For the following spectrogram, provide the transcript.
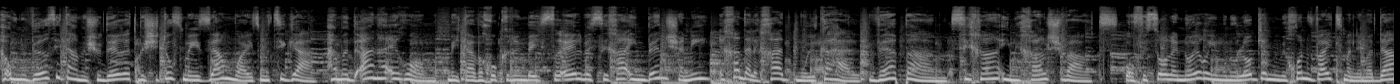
האוניברסיטה המשודרת בשיתוף מיזם וויז מציגה המדען העירום מיטב החוקרים בישראל בשיחה עם בן שני אחד על אחד מול קהל. והפעם שיחה עם מיכל שוורץ פרופסור לנוירואימונולוגיה ממכון ויצמן למדע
